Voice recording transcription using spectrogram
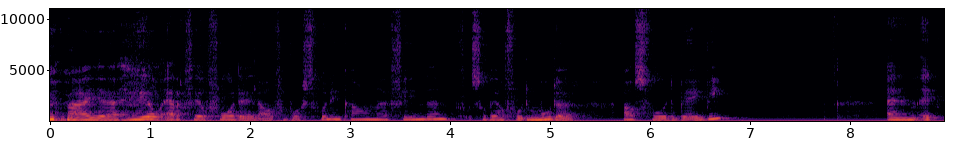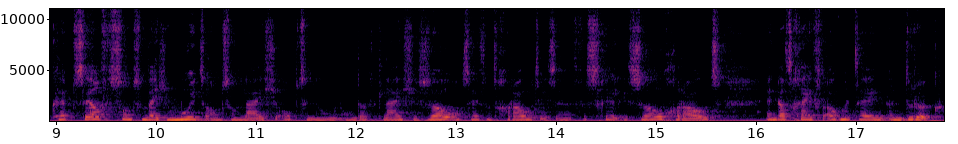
waar je heel erg veel voordelen over borstvoeding kan eh, vinden. Zowel voor de moeder als voor de baby. En ik heb zelf soms een beetje moeite om zo'n lijstje op te noemen, omdat het lijstje zo ontzettend groot is en het verschil is zo groot. En dat geeft ook meteen een druk.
